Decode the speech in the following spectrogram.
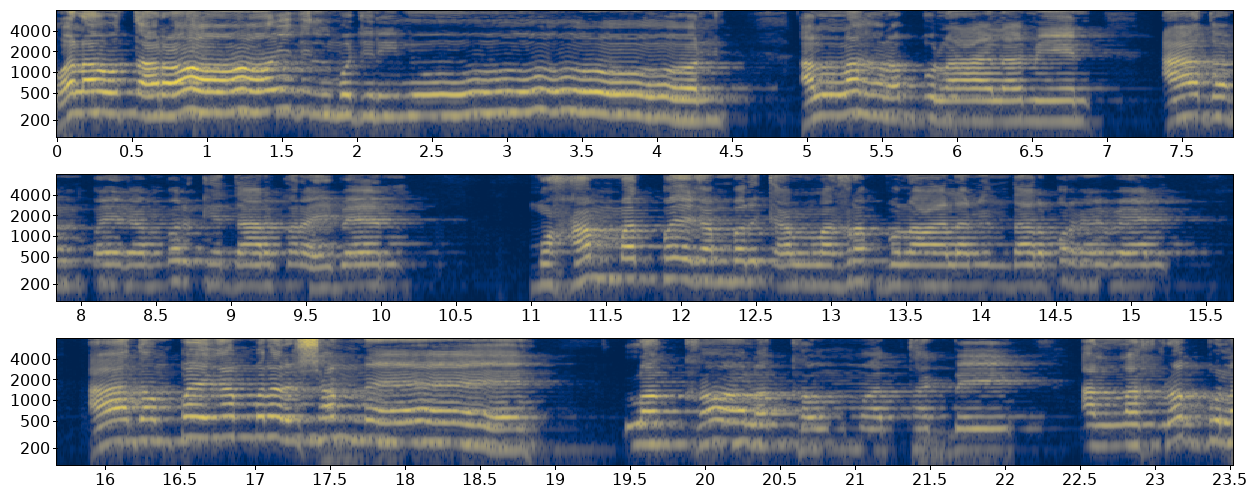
ওয়ালাউ তারাইদিল মুজরিমুন। আল্লাহ রব্বুল আলামিন আদম পয়গম্বরকে দাঁড় করাইবেন। মুহাম্মদ পয়গম্বরকে আল্লাহ রব্বুল আলমিন দাঁড় করাইবেন আদম পয়গম্বরের সামনে লক্ষ লক্ষ উম্মত থাকবে, আল্লাহ রব্বুল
